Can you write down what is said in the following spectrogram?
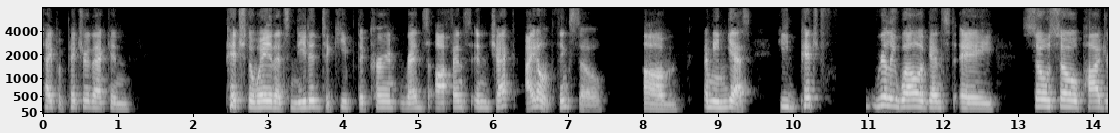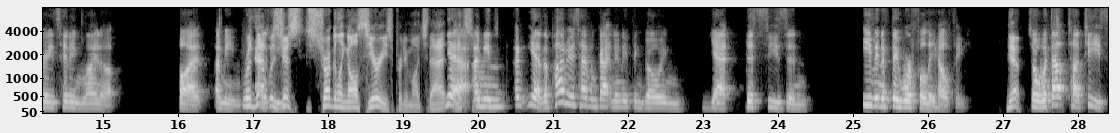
type of pitcher that can pitch the way that's needed to keep the current Reds offense in check? I don't think so. Um, I mean, yes, he pitched really well against a so-so Padres hitting lineup. But I mean, where that was we- just struggling all series pretty much that yeah. that I mean, uh, yeah, the Padres haven't gotten anything going yet this season, even if they were fully healthy. Yeah. So without Tatis,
